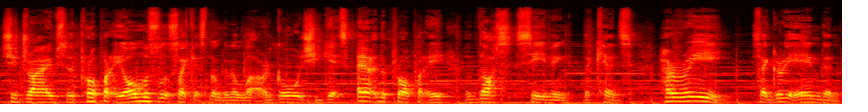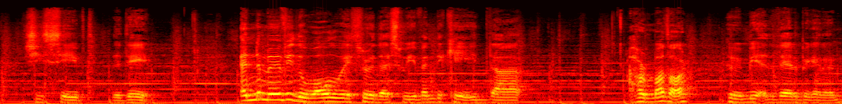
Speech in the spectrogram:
She drives to the property, almost looks like it's not going to let her go. She gets out of the property, thus saving the kids. Hooray! It's a great ending. She saved the day. In the movie, though, all the way through this, we've indicated that her mother, who we meet at the very beginning,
